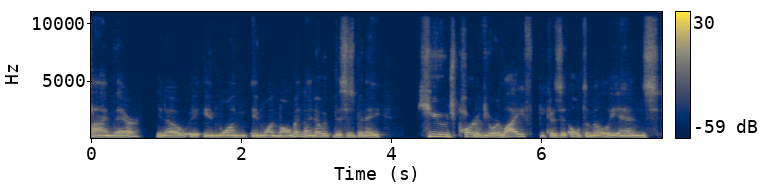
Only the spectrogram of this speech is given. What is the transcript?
time there, you know, in one in one moment. And I know this has been a huge part of your life because it ultimately ends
